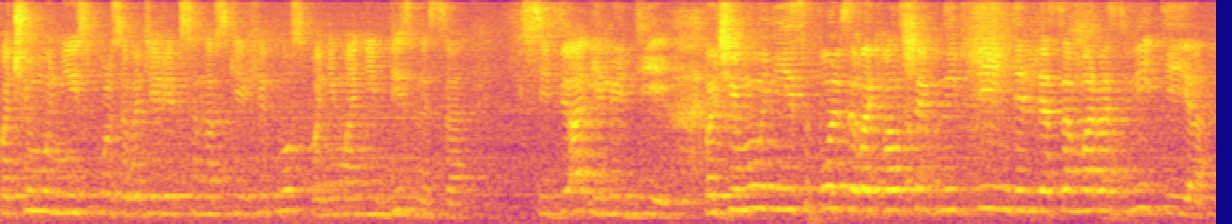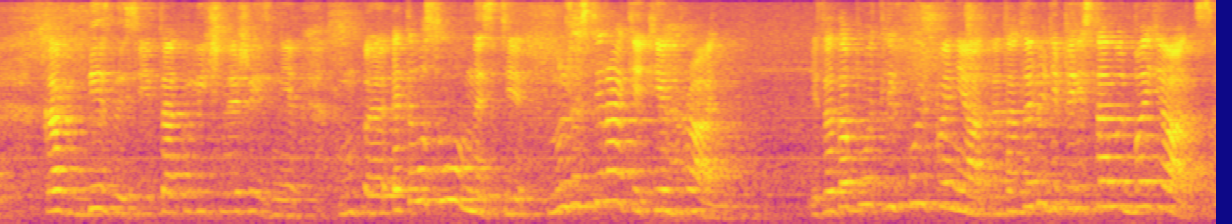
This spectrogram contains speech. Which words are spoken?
Почему не использовать эриксоновский гипноз в понимании бизнеса, себя и людей? Почему не использовать волшебный пендель для саморазвития, как в бизнесе и так в личной жизни? Э, Это условности, нужно стирать эти грани. И тогда будет легко и понятно, тогда люди перестанут бояться.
